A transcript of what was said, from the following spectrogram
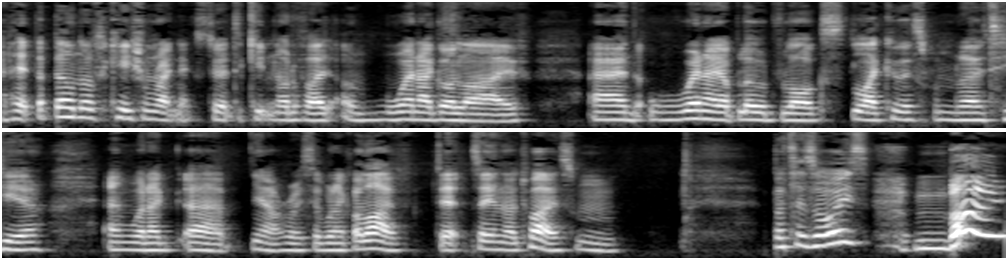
and hit the bell notification right next to it to keep notified on when I go live and when I upload vlogs like this one right here, and when I, uh, you know, when I go live. Saying that twice. Hmm. But as always, bye!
